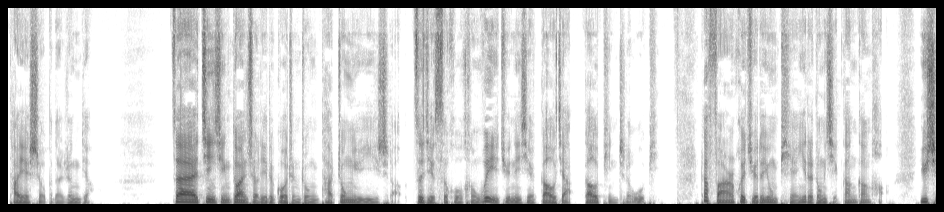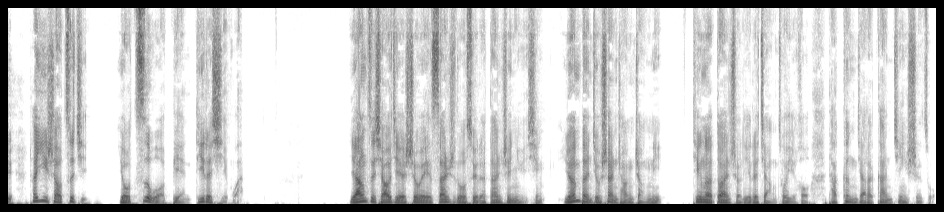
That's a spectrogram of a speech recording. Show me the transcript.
他也舍不得扔掉。在进行断舍离的过程中，他终于意识到自己似乎很畏惧那些高价、高品质的物品，他反而会觉得用便宜的东西刚刚好。于是他意识到自己。有自我贬低的习惯。杨子小姐是位三十多岁的单身女性，原本就擅长整理。听了断舍离的讲座以后，她更加的干劲十足，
